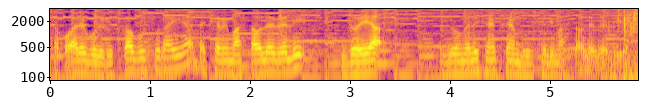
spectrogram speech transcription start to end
საყვარელი რუსკა ბუსურაია და ჩემი მასწავლებელი ზოია რომელიც ჩემი ფრენბურთელი მასწავლებელია.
